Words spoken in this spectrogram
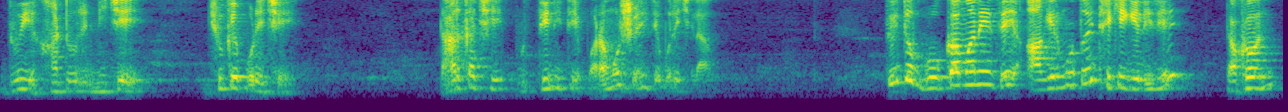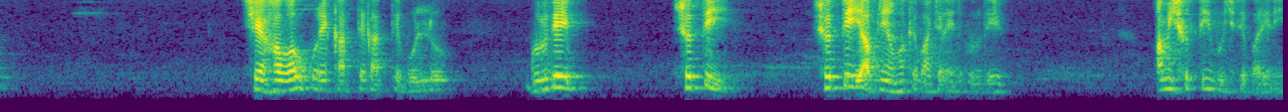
দুই হাঁটুর নিচে ঝুঁকে পড়েছে। তার কাছে বুদ্ধি নিতে, পরামর্শ নিতে বলেছিলাম। তুই তো বোকা মানে সেই আগের মতোই থেকে গেলি রে। তখন সে হাওয়াও করে কাঁদতে কাঁদতে বলল, গুরুদেব, সত্যি, সত্যিই আপনি আমাকে বাঁচালেন গুরুদেব। আমি সত্যিই বুঝতে পারিনি।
